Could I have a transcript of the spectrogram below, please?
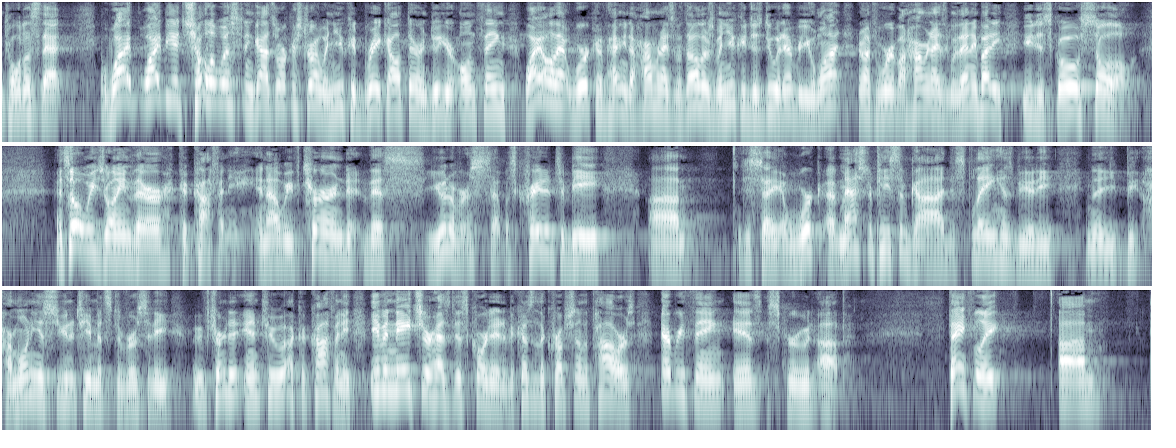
told us that why, why be a celloist in God's orchestra when you could break out there and do your own thing? Why all that work of having to harmonize with others when you could just do whatever you want? You don't have to worry about harmonizing with anybody. You just go solo. And so we joined their cacophony. And now we've turned this universe that was created to be um, just say a work, a masterpiece of God displaying his beauty in the harmonious unity amidst diversity. We've turned it into a cacophony. Even nature has discord in it because of the corruption of the powers. Everything is screwed up. Thankfully, um,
